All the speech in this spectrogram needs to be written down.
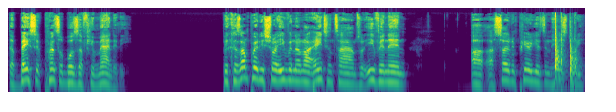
the basic principles of humanity? Because I'm pretty sure even in our ancient times or even in uh, uh, certain periods in history,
